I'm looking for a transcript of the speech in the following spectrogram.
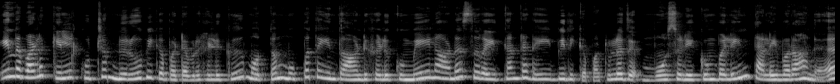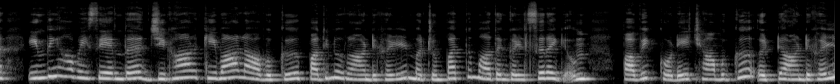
இந்த வழக்கில் குற்றம் நிரூபிக்கப்பட்டவர்களுக்கு மொத்தம் முப்பத்தைந்து ஆண்டுகளுக்கும் மேலான சிறை தண்டனை விதிக்கப்பட்டுள்ளது. மோசடி கும்பலின் தலைவரான இந்தியாவை சேர்ந்த ஜிகார் கிவாலாவுக்கு பதினோரு ஆண்டுகள் மற்றும் பத்து மாதங்கள் சிறையும் பவிக் கொடேச்சாவுக்கு எட்டு ஆண்டுகள்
